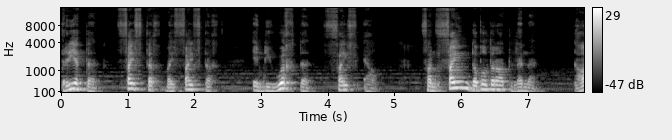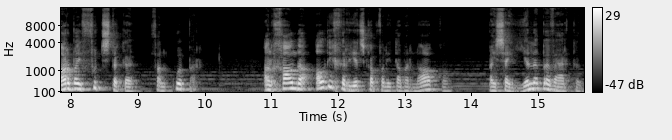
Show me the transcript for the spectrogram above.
breedte 50 by 50 en die hoogte 5 L van fyn dubbeldraad linne daarby voetstukke van koper aangaande al die gereedskap van die tabernakel by sy hele bewerking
